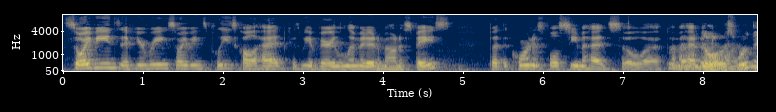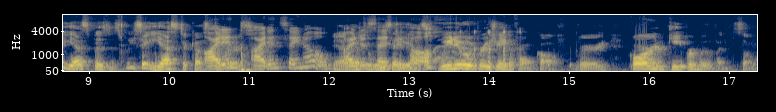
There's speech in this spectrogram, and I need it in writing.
Soybeans, if you're bringing soybeans, please call ahead because we have very limited amount of space. But the corn is full steam ahead, so uh, come Remember, ahead. Dolores, we're in the yes business. We say yes to customers. I didn't. I didn't say no. Yeah, I just said to yes. call. we do appreciate a phone call. Very corn, keep her moving. So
